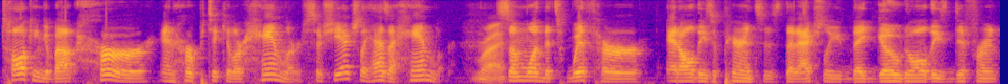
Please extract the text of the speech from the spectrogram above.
talking about her and her particular handler. So she actually has a handler, Right. someone that's with her at all these appearances. That actually they go to all these different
